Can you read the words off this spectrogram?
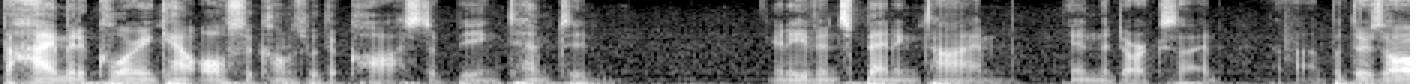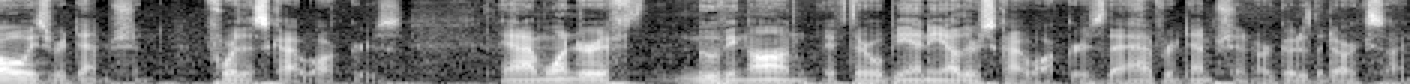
the high midichlorian count also comes with the cost of being tempted and even spending time in the dark side. Uh, but there's always redemption for the Skywalkers. And I wonder if moving on, if there will be any other Skywalkers that have redemption or go to the dark side.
